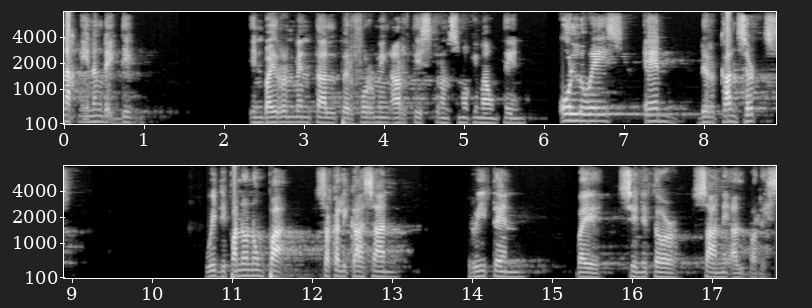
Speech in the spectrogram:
anak ni Inang Daigdig, environmental performing artists from Smoky Mountain always end their concerts with the panunumpa sa kalikasan written by Senator Sani Alvarez.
